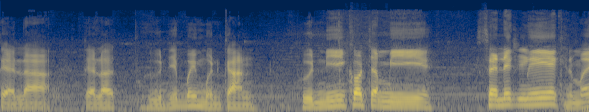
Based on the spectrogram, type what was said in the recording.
แต่ละ แต่ละผืนที่ไม่เหมือนกัน ผืนนี้ก็จะมีเส้นเล็กๆเห็นไหม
